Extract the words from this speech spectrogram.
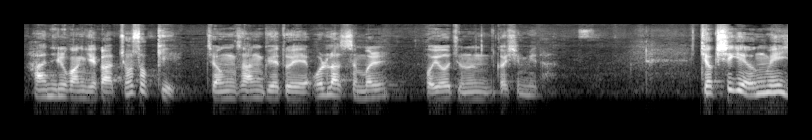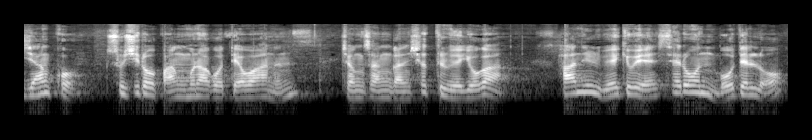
한일 관계가 조속히 정상 궤도에 올랐음을 보여주는 것입니다. 격식에 얽매이지 않고 수시로 방문하고 대화하는 정상 간 셔틀 외교가 한일 외교의 새로운 모델로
